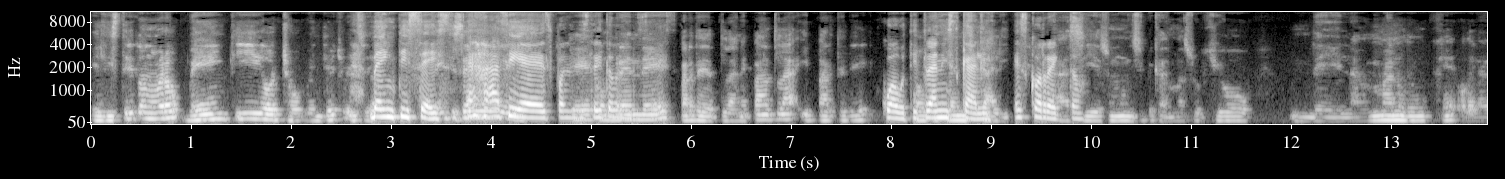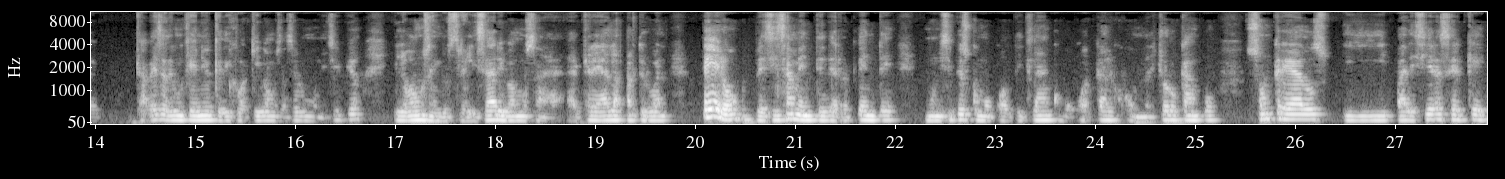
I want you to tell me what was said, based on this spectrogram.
el distrito número 28, 28, 26. 26, así es, por el distrito comprende parte de Tlanepantla y parte de Cuautitlán Izcalli. Es correcto. Así es, un municipio que además surgió de la mano de un, o de la cabeza de un genio que dijo aquí vamos a hacer un municipio y lo vamos a industrializar y vamos a, crear la parte urbana. Pero precisamente de repente municipios como Cuautitlán, como Coacalco, como el Choro Campo son creados y pareciera ser que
